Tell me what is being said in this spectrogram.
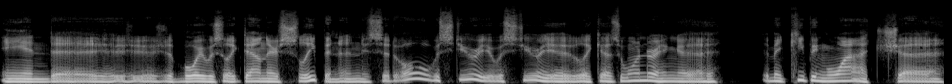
And uh, the boy was like down there sleeping. And he said, Oh, wisteria, wisteria. Like I was wondering, uh, I've been keeping watch uh,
